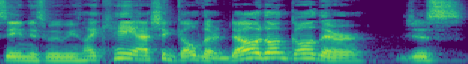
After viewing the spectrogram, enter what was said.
seeing this movie. Like, hey, I should go there. No, don't go there. Just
